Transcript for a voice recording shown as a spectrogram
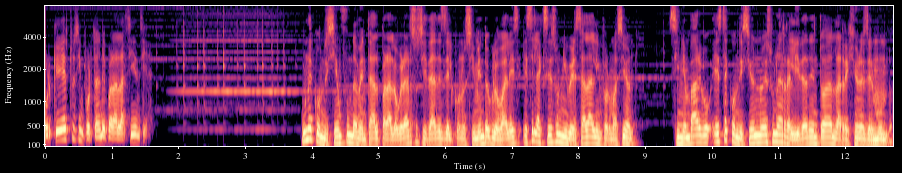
¿Por qué esto es importante para la ciencia? Una condición fundamental para lograr sociedades del conocimiento globales es el acceso universal a la información. Sin embargo, esta condición no es una realidad en todas las regiones del mundo.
